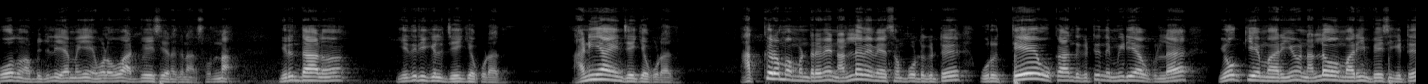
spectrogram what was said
போதும் அப்படின்னு சொல்லி என் எவ்வளவோ அட்வைஸ் எனக்கு நான் சொன்னான். இருந்தாலும் எதிரிகள் ஜெயிக்கக்கூடாது. அநியாயம் ஜெயிக்கக்கூடாது. அக்கிரமம் பண்ணுறவன் நல்லவன் வேஷம் போட்டுக்கிட்டு ஒரு தே உட்காந்துக்கிட்டு இந்த மீடியாவுக்குள்ளே யோக்கிய மாதிரியும் நல்லவ மாதிரியும் பேசிக்கிட்டு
